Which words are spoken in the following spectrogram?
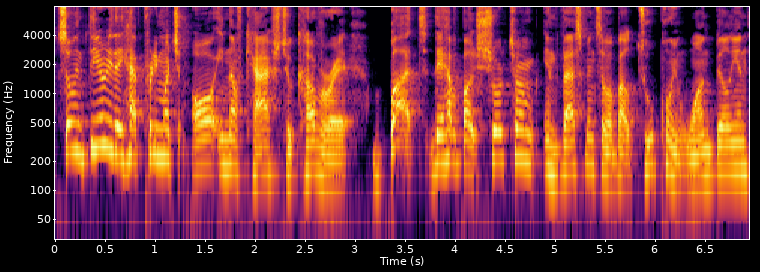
So in theory, they have pretty much all enough cash to cover it, but they have about short-term investments of about 2.1 billion,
